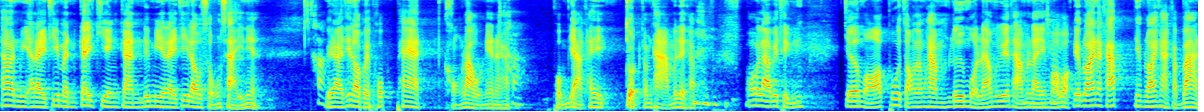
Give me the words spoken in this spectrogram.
ถ้ามันมีอะไรที่มันใกล้เคียงกัน หรือมีอะไรที่เราสงสัยเนี่ยค่ะเวลาที่เราไปพบแพทย์ของเราเนี่ยนะครับค่ะผมอยากให้จดคำถามไว้เลยครับ เพราะเวลาไปถึง เจอหมอพูดสองสามคำลืมหมดแล้วไม่รู้จะถามอะไรใช่หมอบอกเรียบร้อยนะครับ เรียบร้อยค่ะกลับบ้าน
